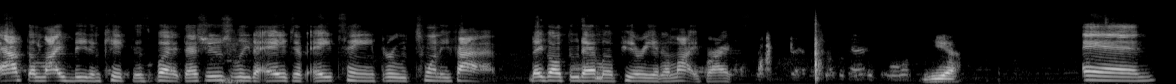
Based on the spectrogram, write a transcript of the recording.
after life beating kicked his butt. That's usually the age of 18 through 25. They go through that little period of life, right? Yeah. And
